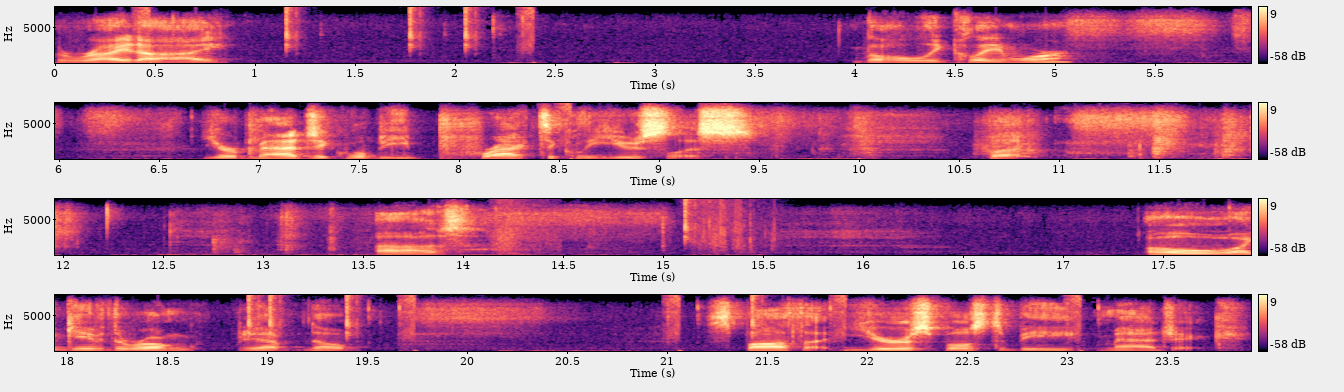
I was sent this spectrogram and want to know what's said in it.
The right eye. The Holy Claymore your magic will be practically useless. But uh, oh, I gave the wrong. Yep, nope. Spatha, you're supposed to be magic.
